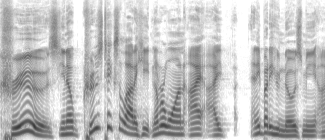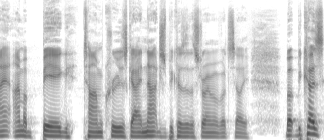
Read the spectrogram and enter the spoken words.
Cruise, you know, Cruise takes a lot of heat. Number one, I, I anybody who knows me, I, I'm a big Tom Cruise guy, not just because of the story I'm about to tell you, but because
